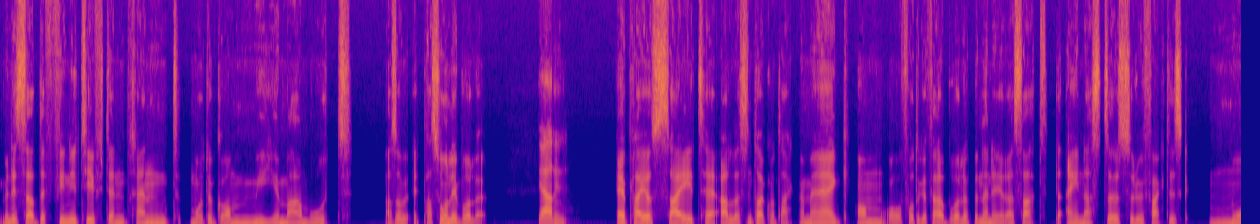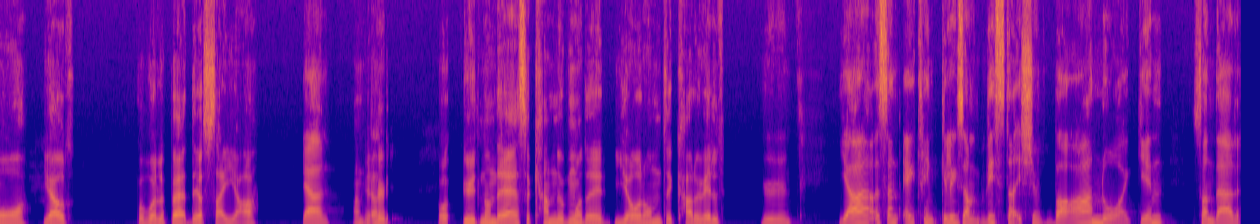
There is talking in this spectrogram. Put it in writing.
men jeg ser definitivt en trend mot å gå mye mer mot altså et personlig bryllup. Ja. Mm. Jeg pleier å si til alle som tar kontakt med meg om å fotografere bryllupene deres, at det eneste som du faktisk må gjøre på bryllupet, det er å si ja. ja. Ja. Og utenom det, så kan du på en måte gjøre det om til hva du vil. Mm. Ja, sånn, jeg tenker liksom, hvis det ikke var noen sånne der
